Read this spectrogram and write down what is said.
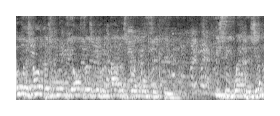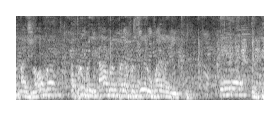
ou das notas melodiosas libertadas pela concertina. Isto enquanto a gente mais nova aproveitava para fazer o bailarico. Era a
